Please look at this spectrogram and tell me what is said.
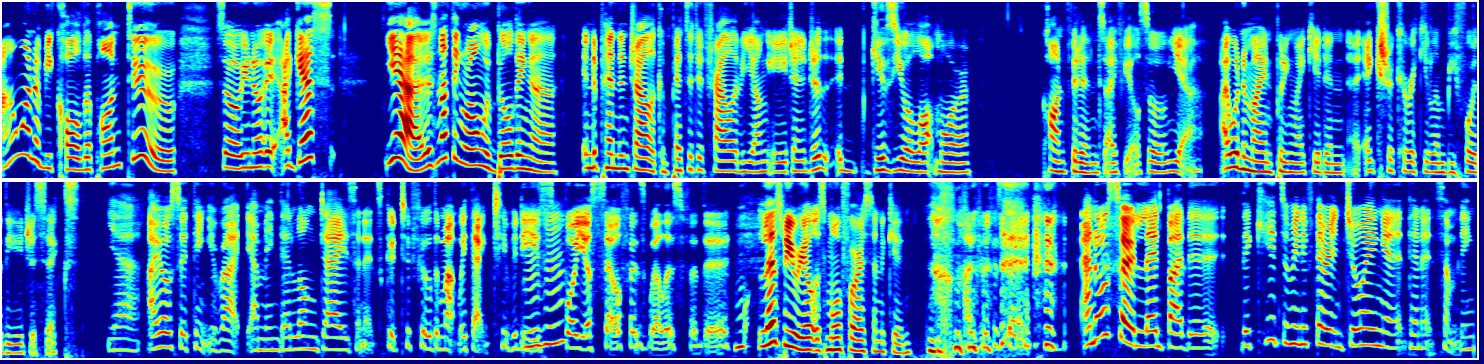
I want to be called upon too. So, you know, it, I guess, yeah, there's nothing wrong with building a independent child, a competitive child at a young age. And it just, it gives you a lot more confidence, I feel. So, yeah, I wouldn't mind putting my kid in extra curriculum before the age of six. Yeah, I also think you're right. I mean, they're long days, and it's good to fill them up with activities Mhm. for yourself as well as for the Let's be real, it's more for us than a kid. hundred percent, and also led by the the kids. I mean, if they're enjoying it, then it's something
